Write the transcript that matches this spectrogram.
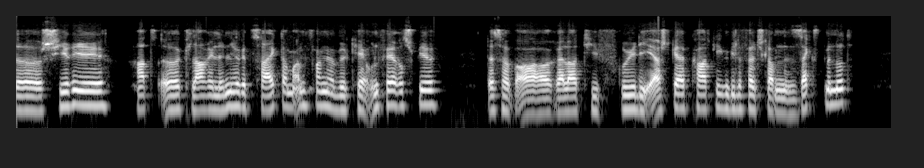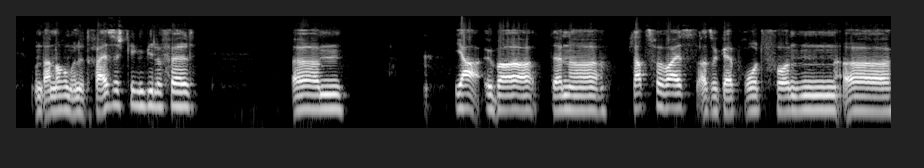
der Schiri hat äh, klare Linie gezeigt am Anfang, er will kein unfaires Spiel. Deshalb war relativ früh die Erstgelbkarte gegen Bielefeld, ich glaube in der sechsten Minute. Und dann noch um eine 30 gegen Bielefeld. Ähm, ja, über den äh, Platzverweis, also Gelb-Rot von äh,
